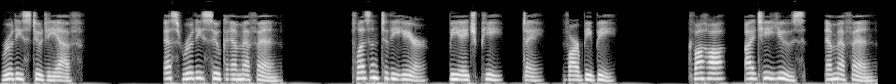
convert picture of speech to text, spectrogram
Rudi Studi F. S Rudi Sukha MFN. Pleasant to the ear, BHP, Day, VAR BB. Kvaha, ITUs, MFN.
